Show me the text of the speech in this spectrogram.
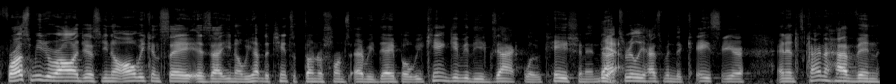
for us meteorologists, you know, all we can say is that, you know, we have the chance of thunderstorms every day, but we can't give you the exact location. And that's Yeah. really has been the case here. And it's kind of have been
